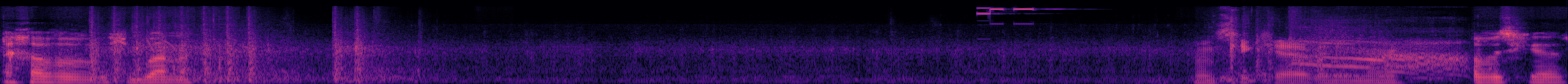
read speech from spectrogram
I have a Hibana. I don't see Cav anymore. I was here.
